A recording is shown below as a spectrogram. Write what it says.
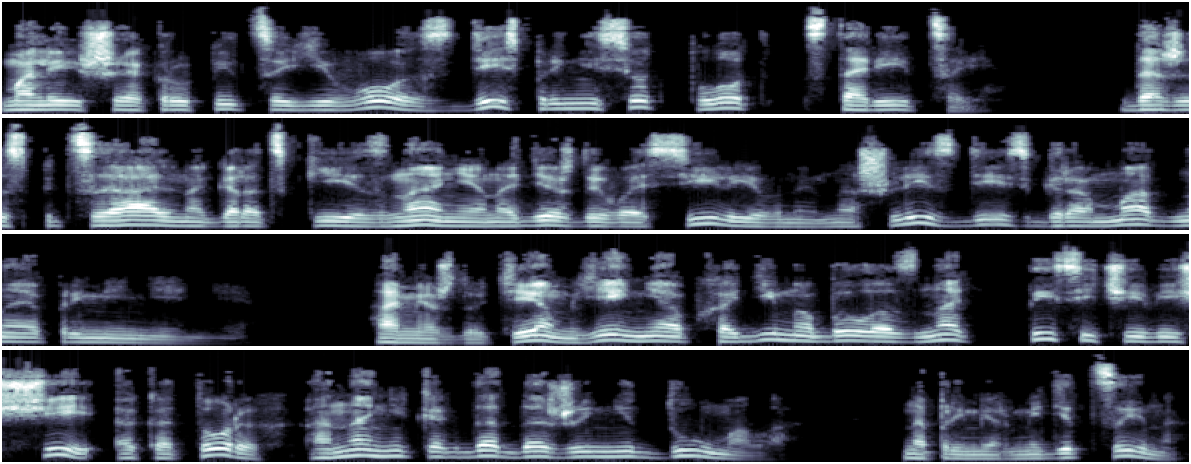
Малейшая крупица его здесь принесет плод старицей. Даже специально городские знания Надежды Васильевны нашли здесь громадное применение. А между тем ей необходимо было знать тысячи вещей, о которых она никогда даже не думала. Например, медицина.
